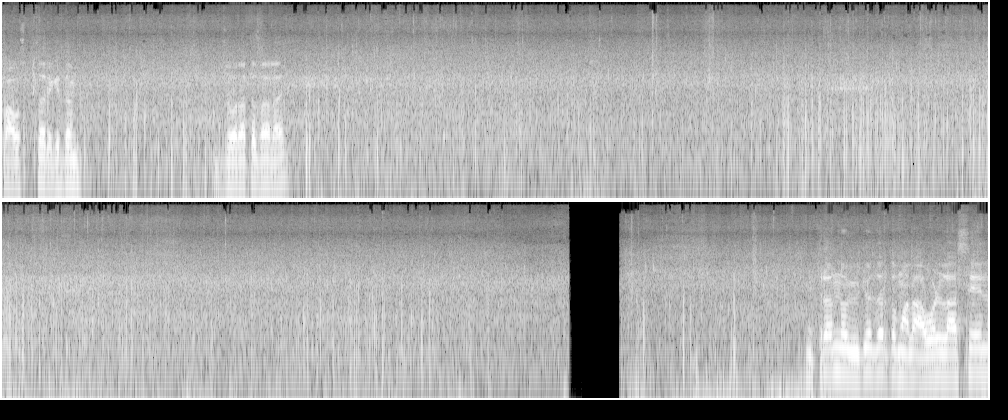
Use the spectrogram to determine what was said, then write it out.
पाऊस तर एकदम जोरातच आला आहे मित्रांनो व्हिडिओ जर तुम्हाला आवडला असेल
